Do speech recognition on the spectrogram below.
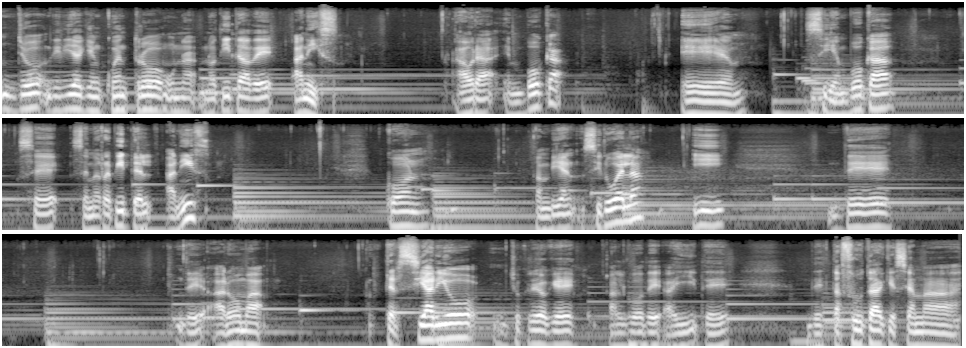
Yo diría que encuentro una notita de anís. Ahora en boca eh, en boca se, me repite el anís con también ciruela y de, de aroma terciario, yo creo que algo de ahí de, de esta fruta que se llama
